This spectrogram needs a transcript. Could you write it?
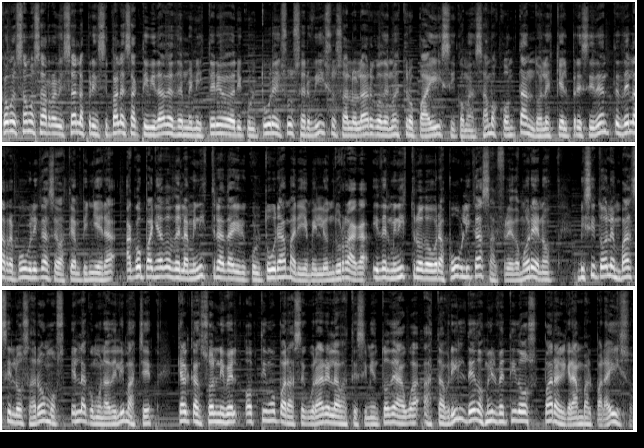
Comenzamos a revisar las principales actividades del Ministerio de Agricultura y sus servicios a lo largo de nuestro país y comenzamos contándoles que el presidente de la República, Sebastián Piñera, acompañado de la ministra de Agricultura, María Emilia Undurraga, y del ministro de Obras Públicas, Alfredo Moreno, visitó el embalse Los Aromos en la comuna de Limache, que alcanzó el nivel óptimo para asegurar el abastecimiento de agua hasta abril de 2022 para el Gran Valparaíso.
